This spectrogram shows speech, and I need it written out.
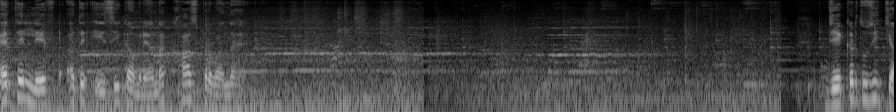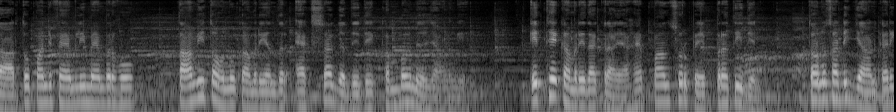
ਇੱਥੇ ਲਿਫਟ ਅਤੇ ਏਸੀ ਕਮਰਿਆਂ ਦਾ ਖਾਸ ਪ੍ਰਬੰਧ ਹੈ। ਜੇਕਰ ਤੁਸੀਂ 4 ਤੋਂ 5 ਫੈਮਿਲੀ ਮੈਂਬਰ ਹੋ, ਤਾਂ ਵੀ ਤੁਹਾਨੂੰ ਕਮਰੇ ਅੰਦਰ ਐਕਸਟਰਾ ਗੱਦੇ ਤੇ ਕੰਬਲ ਮਿਲ ਜਾਣਗੇ। ਇੱਥੇ ਕਮਰੇ ਦਾ ਕਿਰਾਇਆ ਹੈ 500 ਰੁਪਏ ਪ੍ਰਤੀ ਦਿਨ। ਤੁਹਾਨੂੰ ਸਾਡੀ ਜਾਣਕਾਰੀ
